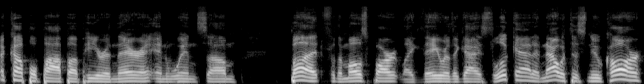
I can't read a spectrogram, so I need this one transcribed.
a couple pop up here and there and, and win some, but for the most part, like they were the guys to look at. And now with this new car,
